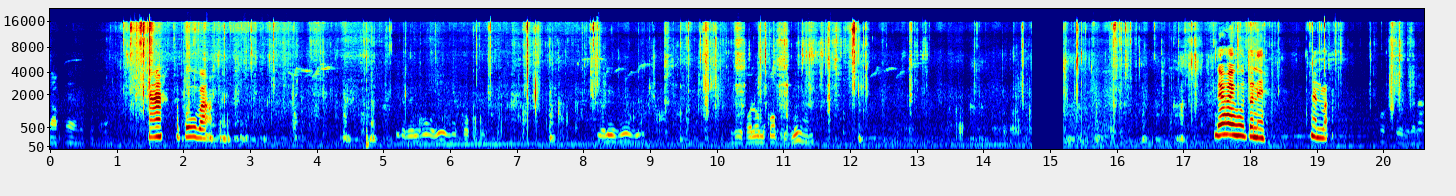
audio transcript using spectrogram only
ซับแน่ ฮะก ระปูบ่ติดเวนหูนี่ให้กบะมีพอลมกบอยู่นี่ครับเดี๋ยวให้หูตัวนี้นั่นบ่ พวกคุณกันนะ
